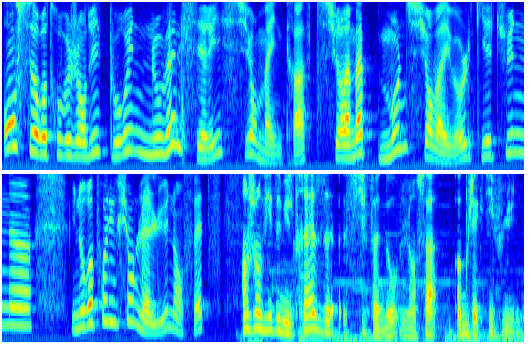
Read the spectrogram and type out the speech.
On se retrouve aujourd'hui pour une nouvelle série sur Minecraft, sur la map Moon Survival, qui est une, euh, une reproduction de la Lune en fait. En janvier 2013, Sifano lança Objectif Lune,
